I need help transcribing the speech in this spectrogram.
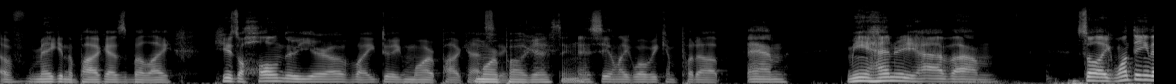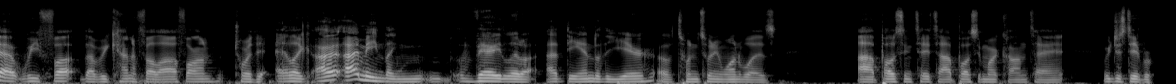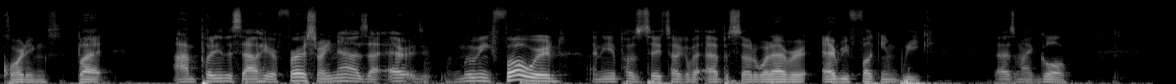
of making the podcast, but like, here's a whole new year of like doing more podcasting, More podcasting. and seeing like what we can put up. And me and Henry have um. So like one thing that we felt that we kind of fell off on toward the eh, like I I mean like m- very little at the end of the year of 2021 was uh posting TikTok, posting more content. We just did recordings, but I'm putting this out here first right now is that er, moving forward, I need to post a TikTok of an episode or whatever every fucking week. That is my goal.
